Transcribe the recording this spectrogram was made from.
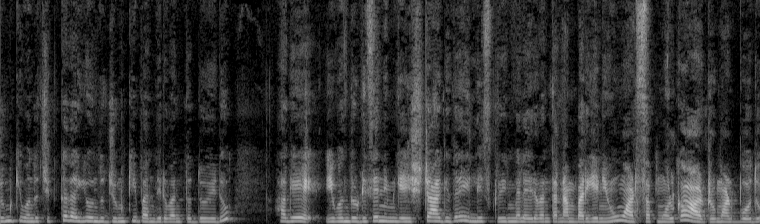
ಜುಮ್ಕಿ, ಒಂದು ಚಿಕ್ಕದಾಗಿ ಒಂದು ಜುಮ್ಕಿ ಬಂದಿರುವಂಥದ್ದು ಇದು. ಹಾಗೆ ಈ ಒಂದು ಡಿಸೈನ್ ನಿಮಗೆ ಇಷ್ಟ ಆಗಿದ್ರೆ ಇಲ್ಲಿ ಸ್ಕ್ರೀನ್ ಮೇಲೆ ಇರುವಂಥ ನಂಬರ್ಗೆ ನೀವು ವಾಟ್ಸಪ್ ಮೂಲಕ ಆರ್ಡರ್ ಮಾಡಬಹುದು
